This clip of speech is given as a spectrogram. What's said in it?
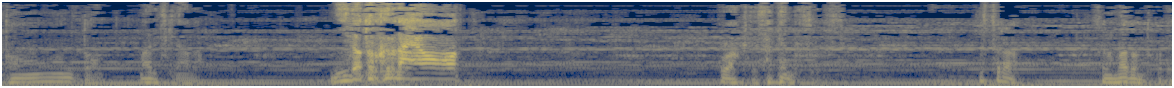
トーン、トーン、回りつきながら。二度と来るなよ怖くて叫んだそうですよ。そしたら、その窓のとこで、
